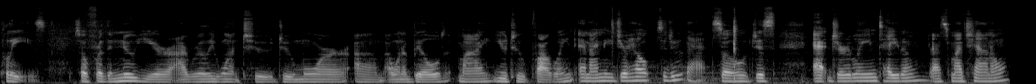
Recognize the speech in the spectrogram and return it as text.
please. So for the new year, I really want to do more. Um, I want to build my YouTube following, and I need your help to do that. So just at Jerlene Tatum, that's my channel,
